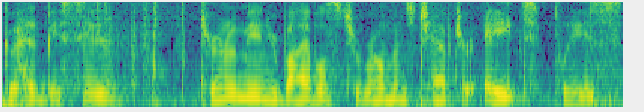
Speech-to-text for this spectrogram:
Go ahead and be seated. Turn with me in your Bibles to Romans chapter 8, please.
